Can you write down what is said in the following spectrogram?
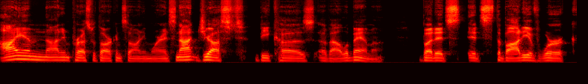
I am not impressed with Arkansas anymore. And it's not just because of Alabama, but it's it's the body of work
